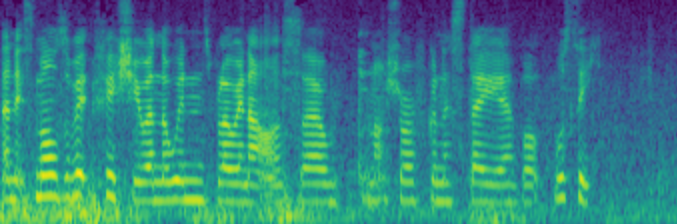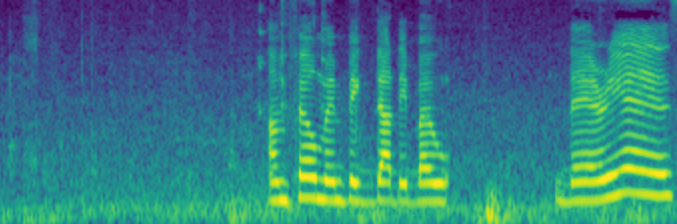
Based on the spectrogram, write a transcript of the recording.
and it smells a bit fishy when the wind's blowing at us so I'm not sure if we're to stay here but we'll see. I'm filming Big Daddy Boat. There he is.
